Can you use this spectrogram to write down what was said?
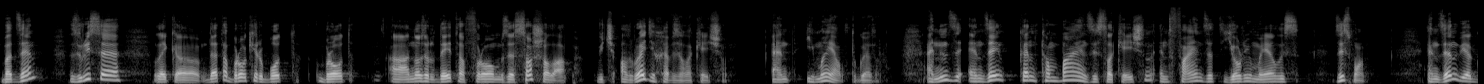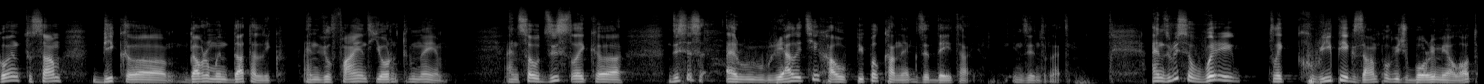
But then there is a like a data broker bought, brought another data from the social app, which already have the location and email together. And, the, and then can combine this location and find that your email is this one. And then we are going to some big uh, government data leak and we'll find your true name. And so this like uh, this is a reality how people connect the data in the internet. And there is a very like creepy example which bore me a lot.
